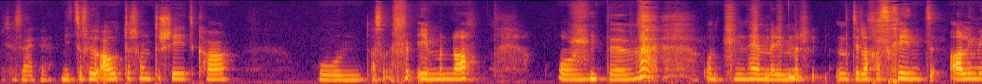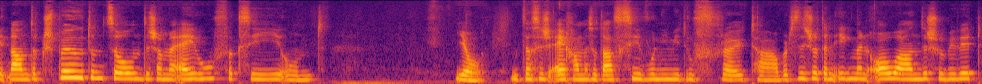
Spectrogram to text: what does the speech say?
wie soll ich sagen, nicht so viel Altersunterschied gehabt. Und, also immer noch. Und, ähm, und dann haben wir immer, natürlich als Kind, alle miteinander gespielt und so. Und das war immer ein Haufen. Gewesen. Und ja, und das war eigentlich immer so das, gewesen, wo ich mich darauf gefreut habe. Aber das ist ja dann irgendwann auch anders, weil man wird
